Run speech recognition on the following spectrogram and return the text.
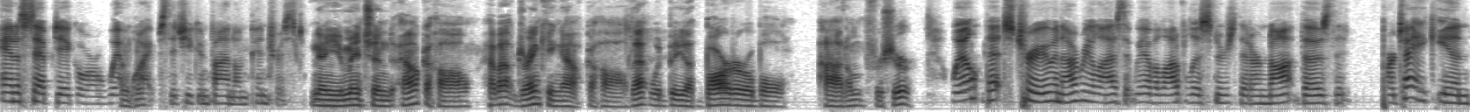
antiseptic or wet Mhm. wipes that you can find on Pinterest. Now, you mentioned alcohol. How about drinking alcohol? That would be a barterable item for sure. Well, that's true, and I realize that we have a lot of listeners that are not those that partake in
